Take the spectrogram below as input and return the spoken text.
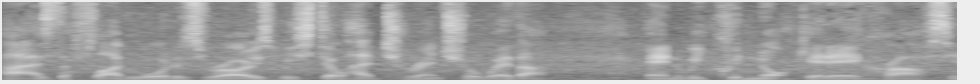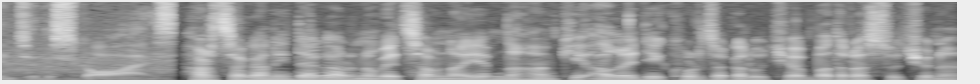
uh, as the floodwaters rose, we still had torrential weather. And we could not get aircrafts into the skies. Հարցականի դագարնովեցավ նաև նահանգի աղետի կորցակալության պատրաստությունը։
